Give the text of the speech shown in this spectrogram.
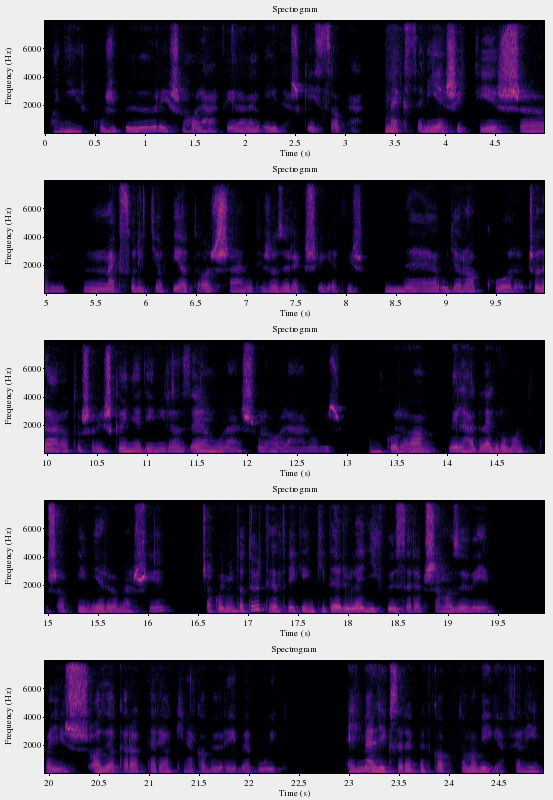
a nyírkos bőr és a halálfélelem édes kis szagát megszemélyesíti és megszólítja a fiatalságot és az öregséget is. De ugyanakkor csodálatosan és könnyedén ír az elmúlásról, a halálról is. Amikor a világ legromantikusabb filmjéről mesél, csak hogy mint a történet végén kiderül, egyik főszerep sem az övé, vagyis az a karaktere, akinek a bőrébe bújt. Egy mellékszerepet kaptam a vége felé,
